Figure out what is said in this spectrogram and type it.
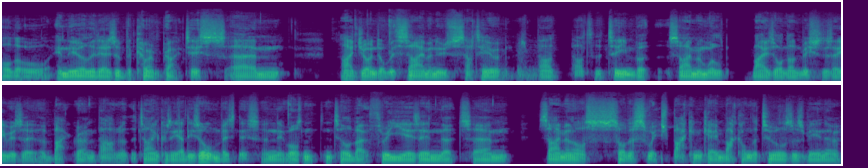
Although in the early days of the current practice, um, I joined up with Simon, who's sat here as part, part of the team, but Simon will by his own admission, say he was a, a background partner at the time because he had his own business. And it wasn't until about three years in that um, Simon Oss sort of switched back and came back on the tools as being a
